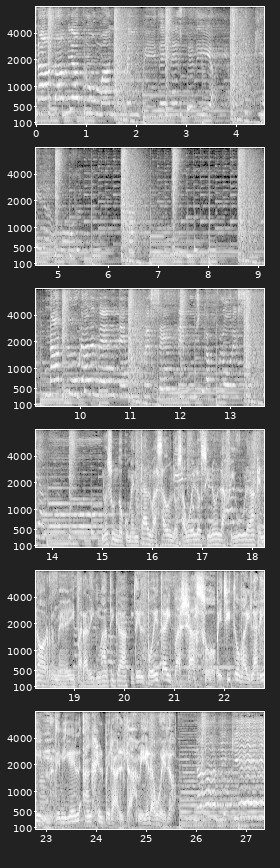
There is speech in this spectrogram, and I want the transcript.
Nada No es un documental basado en los abuelos, sino en la figura enorme y paradigmática del poeta y payaso, pechito bailarín, de Miguel Ángel Peralta, Miguel Abuelo. Nadie quiere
